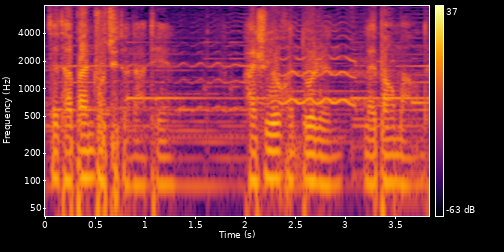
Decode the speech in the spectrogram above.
在他搬出去的那天，还是有很多人来帮忙的。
